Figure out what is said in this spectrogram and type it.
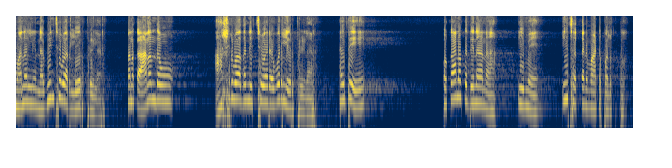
మనల్ని నవ్వించేవారు లేరు ప్రియులారు. మనకు ఆనందం ఆశీర్వాదాన్ని ఇచ్చేవారు ఎవరు లేరు ప్రియులారు. అయితే ఒకానొక దినాన ఈమె ఈ చక్కని మాట పలుకుతోంది.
